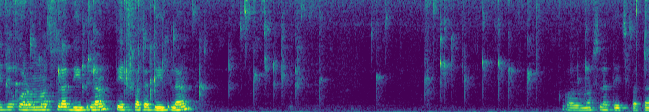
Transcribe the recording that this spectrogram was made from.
এই যে গরম মশলা দিয়ে দিলাম, তেজপাতা দিয়ে দিলাম। গরম মশলা, তেজপাতা।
